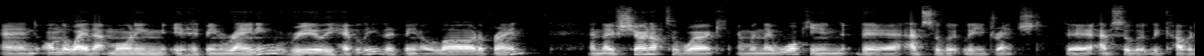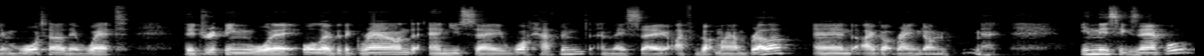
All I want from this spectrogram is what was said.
and on the way that morning, it had been raining really heavily. There'd been a lot of rain. And they've shown up to work, and when they walk in, they're absolutely drenched. They're absolutely covered in water, they're wet, they're dripping water all over the ground. And you say, What happened? And they say, I forgot my umbrella and I got rained on. In this example,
